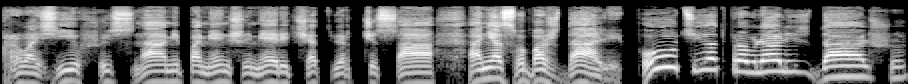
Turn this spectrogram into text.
Провозившись с нами по меньшей мере четверть часа, они освобождали путь и отправлялись дальше.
